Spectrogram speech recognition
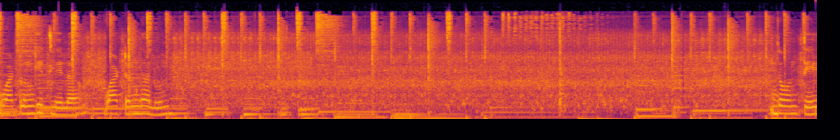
वाटून घेतलेलं वाटण घालून. दोन ते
